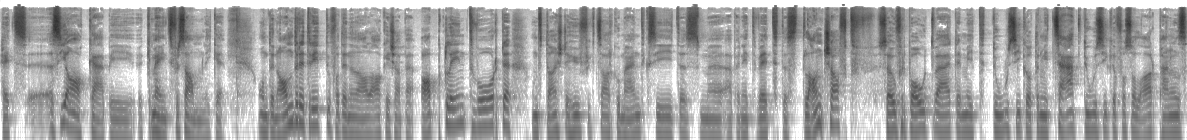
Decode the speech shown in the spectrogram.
hat es äh, ein Ja gegeben bei Gemeinsversammlungen. Und ein anderer Drittel von diesen Anlagen ist eben abgelehnt worden. Und da war dann häufig das Argument, gewesen, dass man eben nicht will, dass die Landschaft soll verbaut werden mit Tausenden oder mit Zehntausenden von Solarpanels.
